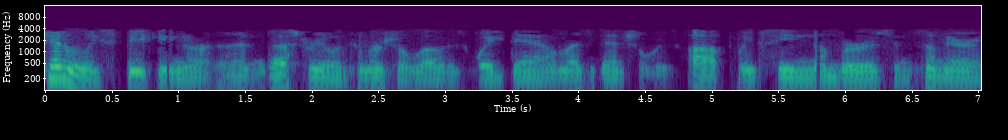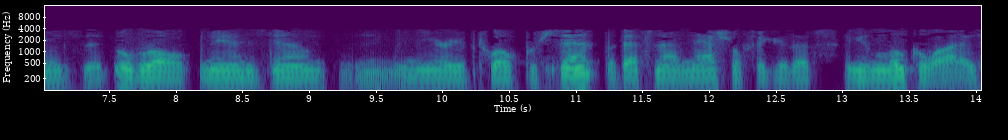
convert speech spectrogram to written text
generally speaking, our industrial and commercial load is way down. Residential is up. We've seen numbers in some areas that overall demand is down in the area of 12%, but that's not a national figure. That's again localized.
